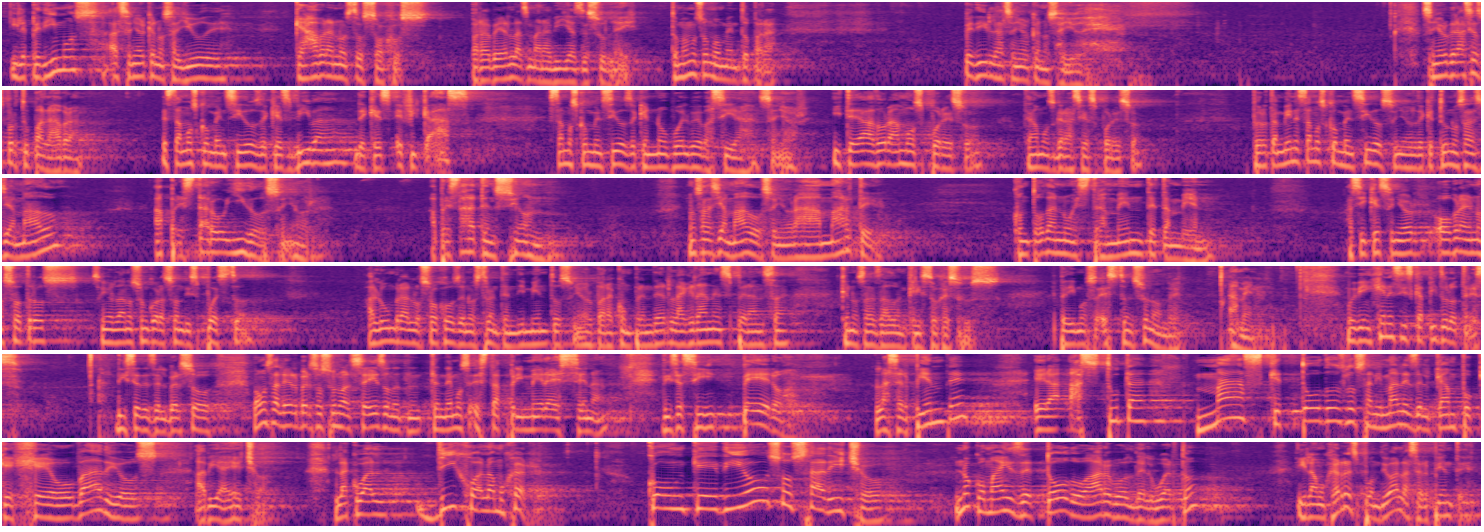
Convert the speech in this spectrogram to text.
y le pedimos al Señor que nos ayude, que abra nuestros ojos para ver las maravillas de su ley? Tomemos un momento para pedirle al Señor que nos ayude. Señor, gracias por tu palabra. Estamos convencidos de que es viva, de que es eficaz. Estamos convencidos de que no vuelve vacía, Señor. Y te adoramos por eso. Te damos gracias por eso. Pero también estamos convencidos, Señor, de que tú nos has llamado a prestar oídos, Señor. A prestar atención nos has llamado, Señor, a amarte con toda nuestra mente también. Así que, Señor, obra en nosotros, Señor, danos un corazón dispuesto. Alumbra los ojos de nuestro entendimiento, Señor, para comprender la gran esperanza que nos has dado en Cristo Jesús. Pedimos esto en su nombre. Amén. Muy bien, Génesis capítulo 3. Dice desde el verso, vamos a leer versos 1 al 6, donde tenemos esta primera escena. Dice así, pero la serpiente era astuta más que todos los animales del campo que Jehová Dios había hecho, la cual dijo a la mujer, con que Dios os ha dicho, no comáis de todo árbol del huerto. Y la mujer respondió a la serpiente,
